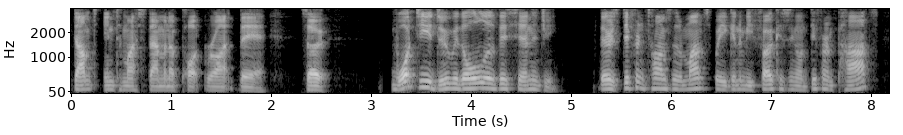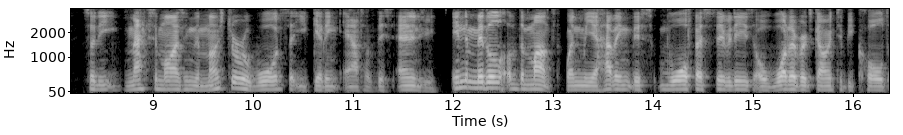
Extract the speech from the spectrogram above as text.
dumped into my stamina pot right there. So what do you do with all of this energy? There's different times of the months where you're going to be focusing on different parts so that you're maximizing the most rewards that you're getting out of this energy. In the middle of the month, when we are having this war festivities or whatever it's going to be called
